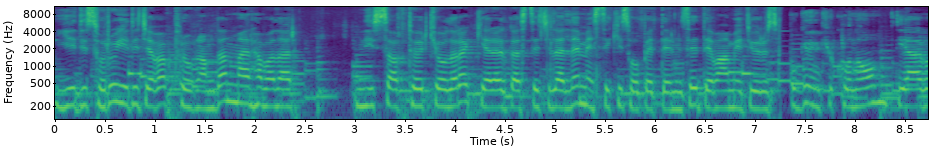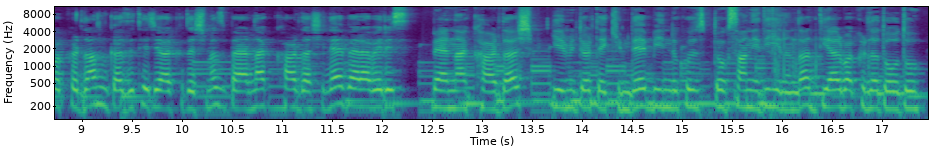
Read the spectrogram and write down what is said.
Yedi soru 7 cevap programdan merhabalar. Nisab Türkiye olarak yerel gazetecilerle mesleki sohbetlerimize devam ediyoruz. Bugünkü konuğum Diyarbakır'dan gazeteci arkadaşımız Bernak Kardaş ile beraberiz. Bernak Kardaş 24 Ekim'de 1997 yılında Diyarbakır'da doğdu.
